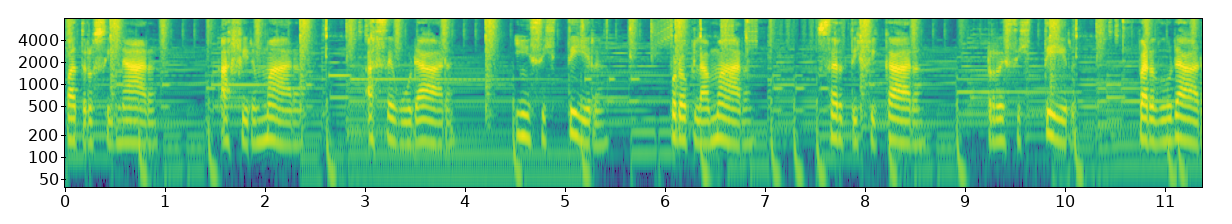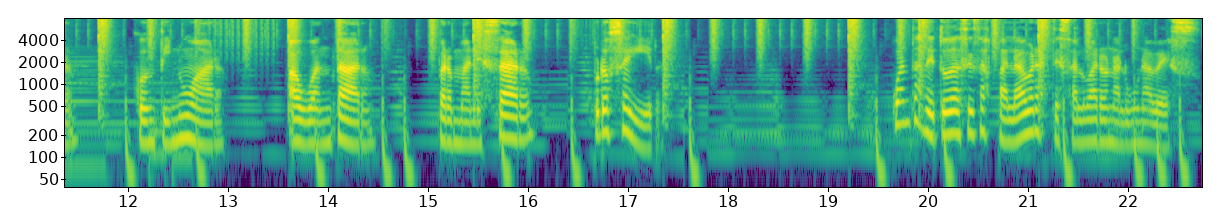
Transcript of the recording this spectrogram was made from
patrocinar, afirmar, asegurar, insistir, proclamar, certificar, resistir, perdurar, continuar, aguantar, permanecer, proseguir. ¿Cuántas de todas esas palabras te salvaron alguna vez?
